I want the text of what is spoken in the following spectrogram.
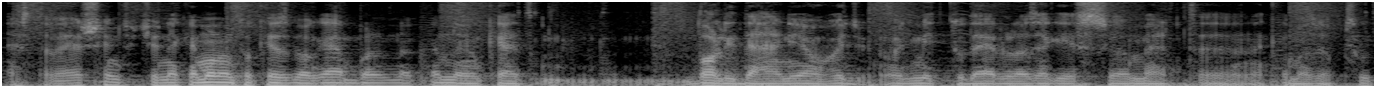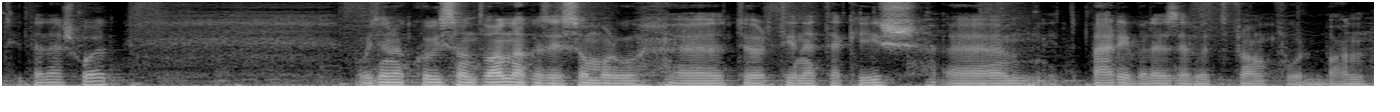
ezt a versenyt. Úgyhogy nekem onnantól kezdve a Gábornak nem nagyon kellett validálnia, hogy, hogy mit tud erről az egészről, mert nekem az abszolút hiteles volt. Ugyanakkor viszont vannak azért szomorú történetek is. Itt pár évvel ezelőtt Frankfurtban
